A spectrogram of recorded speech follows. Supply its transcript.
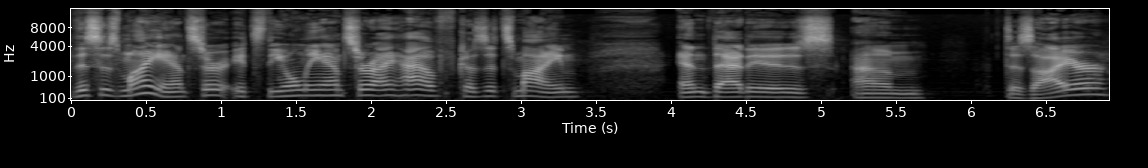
This is my answer. It's the only answer I have because it's mine, and that is um, desire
